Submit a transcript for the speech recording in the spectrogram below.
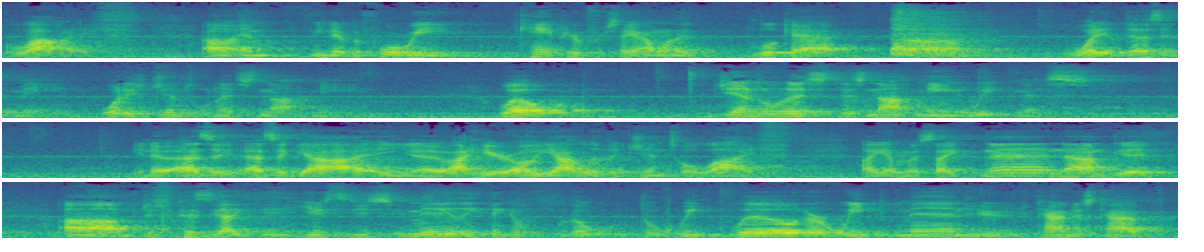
life? Uh, and, you know, before we camp here for a second, I want to look at um, what it doesn't mean. What does gentleness not mean? Well, gentleness does not mean weakness. You know, as a, as a guy, you know, I hear, oh, yeah, I live a gentle life. Like, I'm just like, nah, no, nah, I'm good. Um, just because like you, you immediately think of the, the weak-willed or weak men who kind of just kind of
